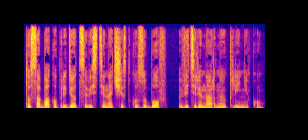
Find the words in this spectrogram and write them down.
то собаку придется вести на чистку зубов в ветеринарную клинику.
